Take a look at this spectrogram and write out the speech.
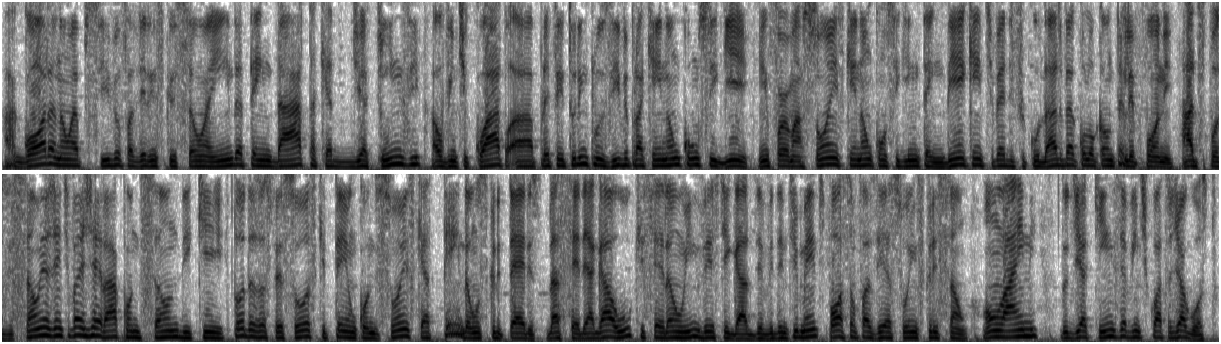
Agora não é possível fazer inscrição ainda, tem data que é dia 15 ao 24. A prefeitura inclusive para quem não conseguir informações, quem não conseguir entender, quem tiver dificuldade vai colocar um telefone à disposição e a gente vai gerar a condição de que todas as pessoas que tenham condições, que atendam os critérios da CDHU, que serão investigados evidentemente, possam fazer a sua inscrição online do dia 15 a 24 de agosto.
